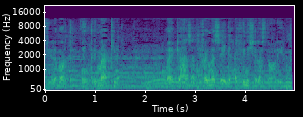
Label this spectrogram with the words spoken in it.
Chiudi la porta, entri in macchina, vai a casa, ti fai una sega e finisce la storia.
